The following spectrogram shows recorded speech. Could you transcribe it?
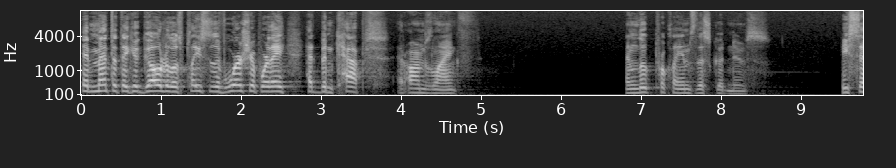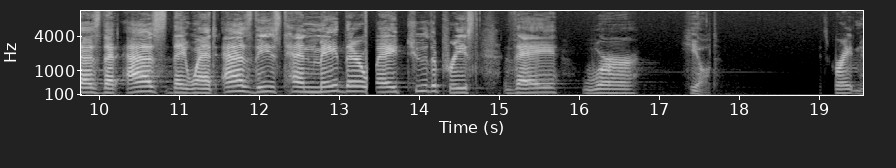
It meant that they could go to those places of worship where they had been kept at arm's length. And Luke proclaims this good news. He says that as they went, as these ten made their way to the priest, they were healed great news.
